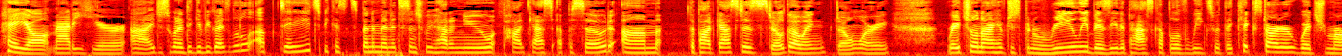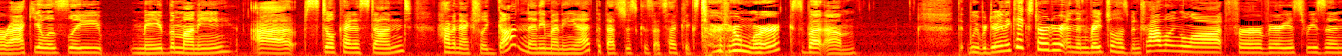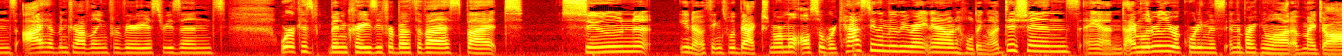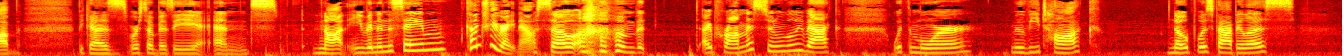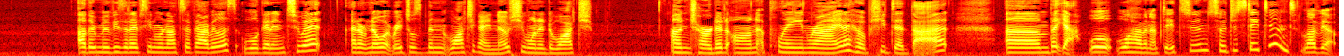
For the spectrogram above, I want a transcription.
Hey y'all, Maddie here. Uh, I just wanted to give you guys a little update because it's been a minute since we've had a new podcast episode. Um, the podcast is still going, don't worry. Rachel and I have just been really busy the past couple of weeks with the Kickstarter, which miraculously made the money. Uh, still kind of stunned. Haven't actually gotten any money yet, but that's just because that's how Kickstarter works. But um, we were doing the Kickstarter, and then Rachel has been traveling a lot for various reasons. I have been traveling for various reasons. Work has been crazy for both of us, but soon, you know, things will be back to normal. Also, we're casting the movie right now and holding auditions, and I'm literally recording this in the parking lot of my job because we're so busy and not even in the same country right now. So, um, but I promise soon we'll be back with more movie talk Nope was fabulous. Other movies that I've seen were not so fabulous. We'll get into it. I don't know what Rachel's been watching. I know she wanted to watch Uncharted on a plane ride. I hope she did that. Um, but yeah, we'll we'll have an update soon. So just stay tuned. Love you.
